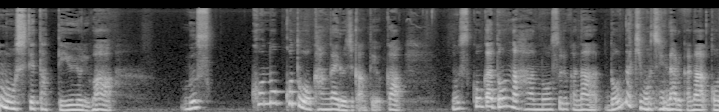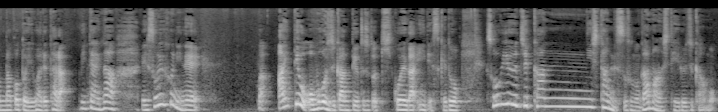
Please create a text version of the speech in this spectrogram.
慢をしてたっていうよりは息子のことを考える時間というか息子がどんな反応するかなどんな気持ちになるかなこんなこと言われたらみたいなえそういうふうにね、まあ、相手を思う時間っていうとちょっと聞こえがいいですけどそういう時間にしたんですその我慢している時間を。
